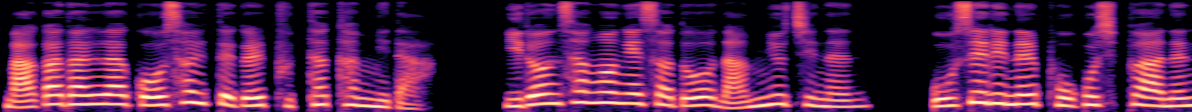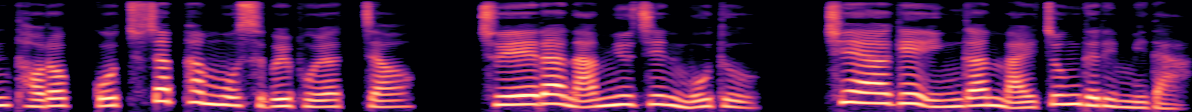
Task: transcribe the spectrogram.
막아달라고 설득을 부탁합니다. 이런 상황에서도 남유진은 오세린을 보고 싶어하는 더럽고 추잡한 모습을 보였죠. 주애라 남유진 모두 최악의 인간 말종들입니다.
